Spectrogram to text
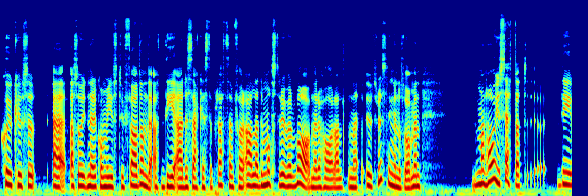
sjukhuset är, alltså när det kommer just till födande, att det är det säkraste platsen för alla. Det måste det väl vara när du har all den här utrustningen och så, men man har ju sett att det,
